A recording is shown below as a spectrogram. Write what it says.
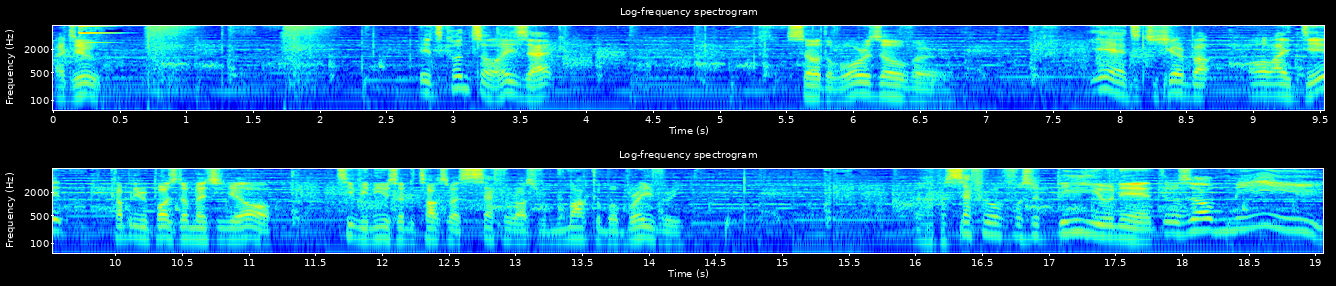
I do. It's Kunsel. Hey, Zack. So the war is over. Yeah, did you hear about all I did? Company reports don't mention you at all. TV news only talks about Sephiroth's remarkable bravery. Uh, but Sephiroth was with B Unit. It was all me.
